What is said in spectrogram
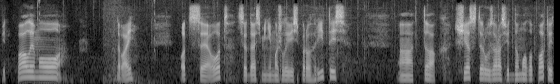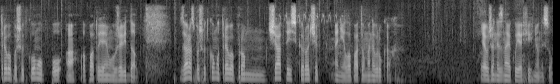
Підпалимо. Давай. Оце от. Це дасть мені можливість прогрітись. А, Так, Честеру зараз віддамо лопату і треба по-швидкому по. А, лопату я йому вже віддав. Зараз по-швидкому треба промчатись. Коротше. А ні, лопата у мене в руках. Я вже не знаю, яку я фігню несу.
